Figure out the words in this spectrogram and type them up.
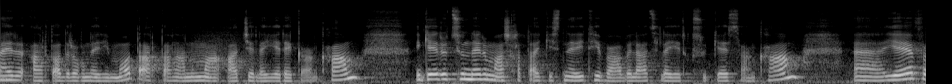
մեր արտադրողների մոտ արտահանումը աճել է 3 անգամ, ընկերություններում աշխատակիցների թիվը ավելացել է 2.5 անգամ, եւ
